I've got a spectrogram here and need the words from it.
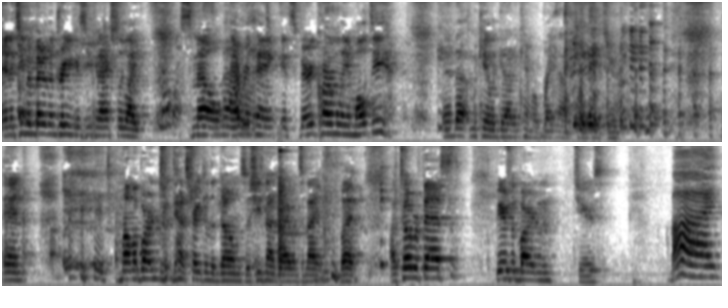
and it's even better than drinking because you can actually like smell, Smell everything. It's very caramely and malty. And uh, Michaela, get out of camera right now before I hit you. And uh, Mama Barton took that straight to the dome, so she's not driving tonight. But Oktoberfest, beers with Barton. Cheers. Bye.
